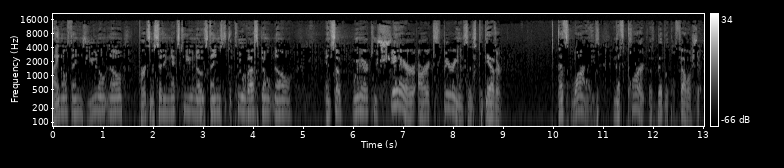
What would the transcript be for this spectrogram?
I know things you don't know. The person sitting next to you knows things that the two of us don't know. And so we are to share our experiences together. That's wise, and that's part of biblical fellowship.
